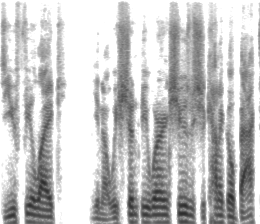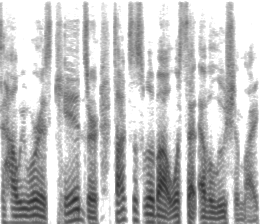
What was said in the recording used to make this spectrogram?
Do you feel like you know we shouldn't be wearing shoes? We should kind of go back to how we were as kids, or talk to us a little about what's that evolution like?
